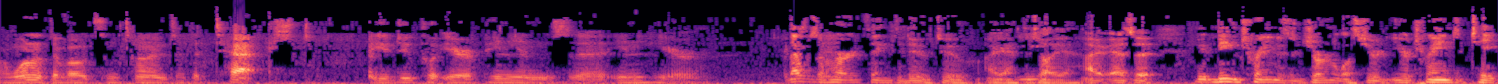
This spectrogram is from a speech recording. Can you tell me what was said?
I want to devote some time to the text. You do put your opinions uh, in here. That was a hard thing to do too. I have to tell you, I, as a being trained as a journalist, you're you're trained to take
